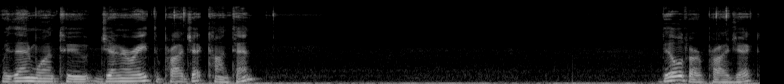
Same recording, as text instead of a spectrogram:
We then want to generate the project content, build our project,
